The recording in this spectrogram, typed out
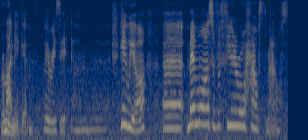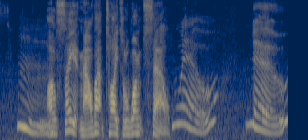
Remind me again. Where is it? Um, here we are. Uh, Memoirs of a Funeral House Mouse. Hmm. I'll say it now, that title won't sell. Well, no.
